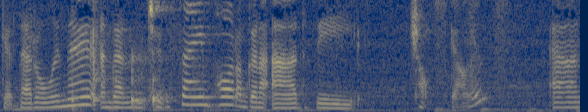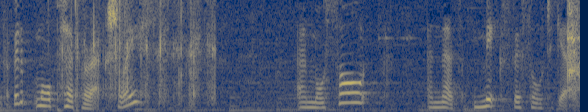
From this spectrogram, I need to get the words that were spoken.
Get that all in there and then to the same pot I'm going to add the chopped scallions and a bit more pepper actually, and more salt, and let's mix this all together.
